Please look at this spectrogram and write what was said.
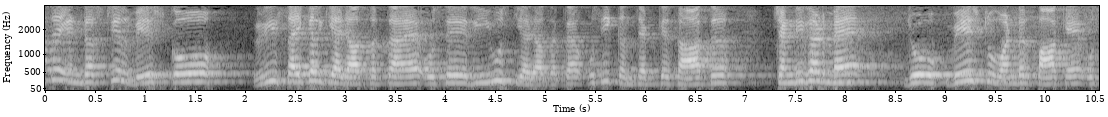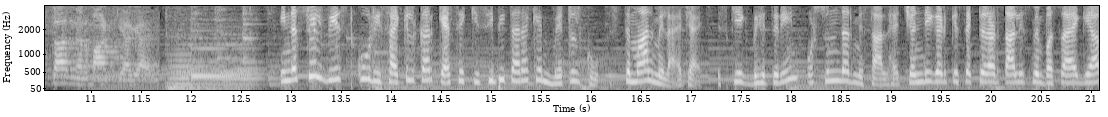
तरह से इंडस्ट्रियल वेस्ट को रिसाइकल किया जा सकता है, उसे रीयूज किया जा सकता है। उसी कंसेप्ट के साथ चंडीगढ़ में जो वेस्ट टू वंडर पार्क है, उसका निर्माण किया गया है। इंडस्ट्रियल वेस्ट को रिसाइकिल कर कैसे किसी भी तरह के मेटल को इस्तेमाल में लाया जाए, इसकी एक बेहतरीन और सुंदर मिसाल है। चंडीगढ़ के सेक्टर 48 में बसाया गया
